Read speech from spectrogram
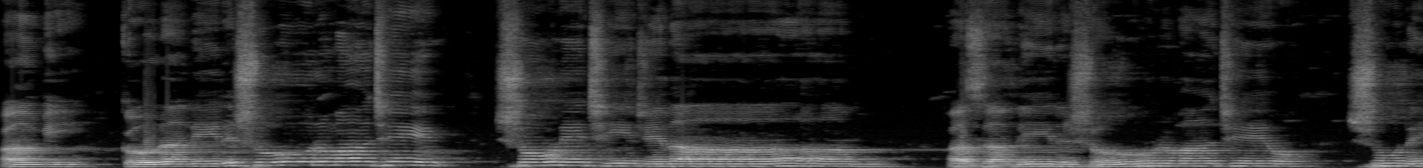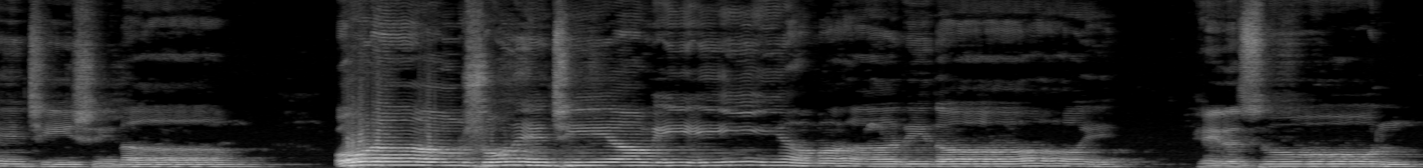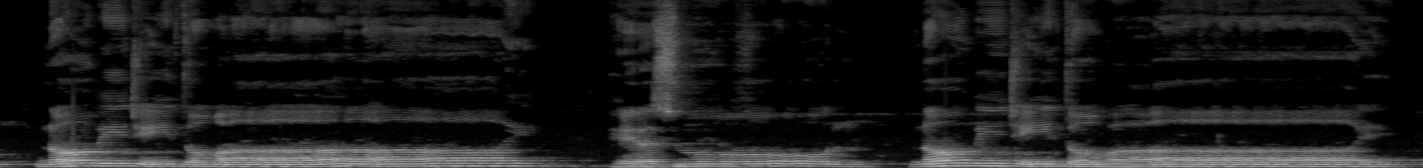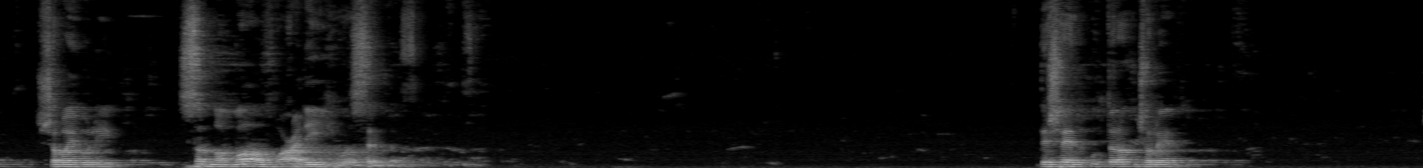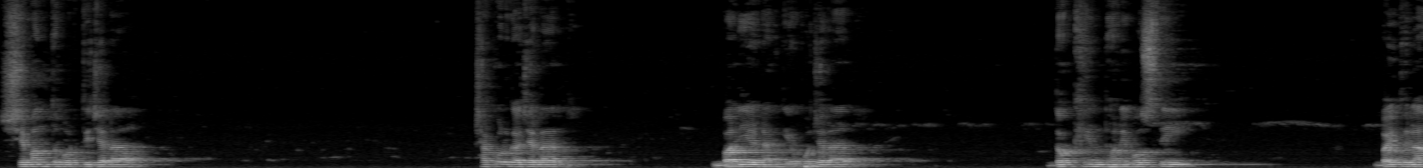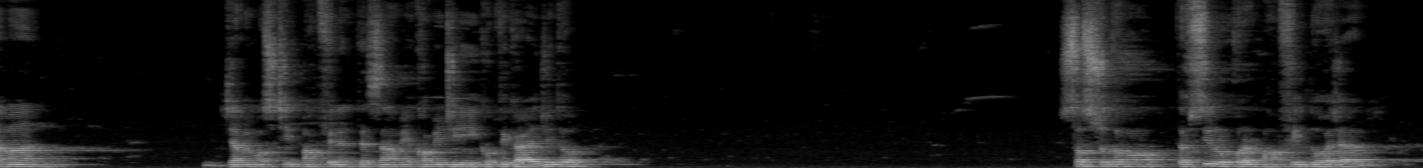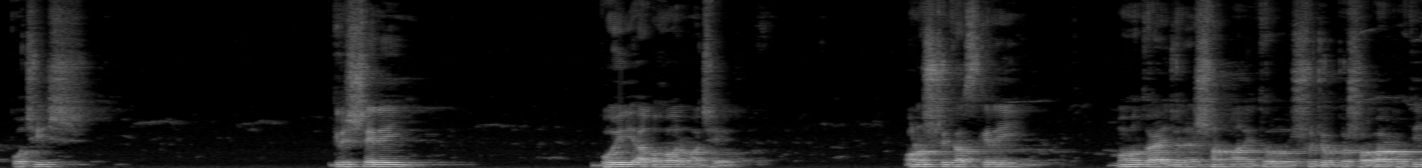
আমি কোরআনের সুর মাঝে শুনেছি যে নাম। আজানের সুর মাঝেও শুনেছি সে নাম। ও নাম শুনেছি আমি আমার হৃদয়। হে রসুল নবীজি তোমায়। হে রসুল, নবীজি তোমায়। সবাই বলি, সাল্লাল্লাহু আলাইহি ওয়াসাল্লাম। দেশের উত্তরাঞ্চলের সীমান্তবর্তী জেলা ঠাকুরগাঁ জেলার বালিয়াডাঙ্গি উপজেলার, দক্ষিণ ধনীবস্তি, বাইতুল আমান, জামে মসজিদ মাহফিল ইন্তেজামে কমিটি কর্তৃক আয়োজিত ষষ্ঠতম তফসিরুল কোরআন মাহফিল দু হাজার পঁচিশ। গ্রীষ্মের এই বৈরী আবহাওয়ার মাঝে অনুষ্ঠিত আজকের এই মহৎ আয়োজনের সম্মানিত সুযোগ্য সভাপতি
